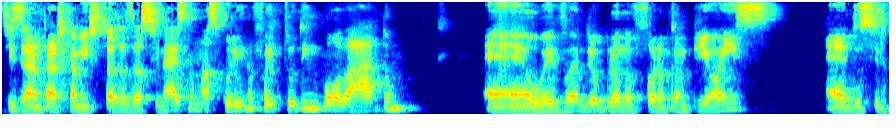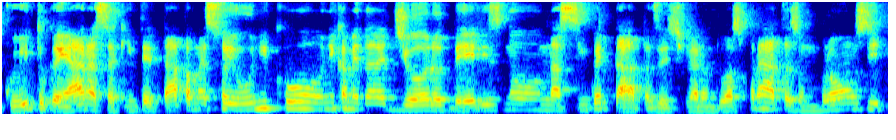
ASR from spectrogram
fizeram praticamente todas as finais. No masculino foi tudo embolado. É, o Evandro e o Bruno foram campeões é, do circuito, ganharam essa quinta etapa, mas foi a única medalha de ouro deles no, nas cinco etapas. Eles tiveram duas pratas, um bronze,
